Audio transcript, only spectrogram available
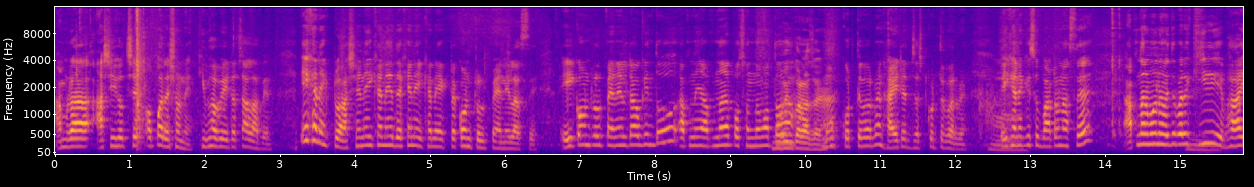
আমরা আসি হচ্ছে অপারেশনে কীভাবে এটা চালাবেন। এখানে একটু আসেন এখানে দেখেন এখানে একটা কন্ট্রোল প্যানেল আছে। এই কন্ট্রোল প্যানেলটাও কিন্তু আপনি আপনার পছন্দ মতো করা যায়, হ্যাঁ? মুভ করতে পারবেন হাইট অ্যাডজাস্ট করতে পারবেন। এইখানে কিছু বাটন আছে। আপনার মনে হইতে পারে কি ভাই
